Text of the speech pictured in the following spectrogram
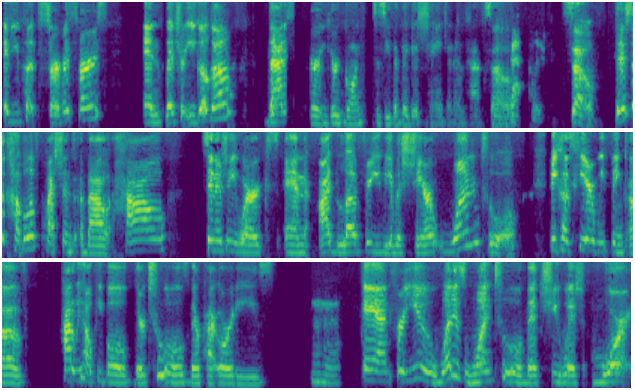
if you put service first and let your ego go, that yes. is where you're going to see the biggest change and impact. So, exactly. So, there's a couple of questions about how synergy works, and I'd love for you to be able to share one tool because here we think of how do we help people, their tools, their priorities. Mm-hmm. And for you, what is one tool that you wish more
